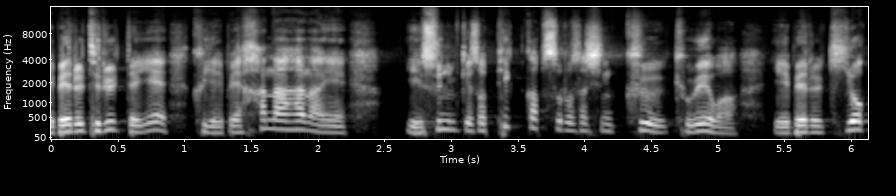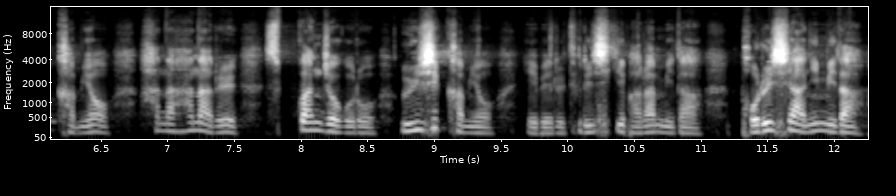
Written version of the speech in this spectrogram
예배를 드릴 때에 그 예배 하나하나에 예수님께서 피값으로 사신 그 교회와 예배를 기억하며 하나하나를 습관적으로 의식하며 예배를 드리시기 바랍니다. 버릇이 아닙니다.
